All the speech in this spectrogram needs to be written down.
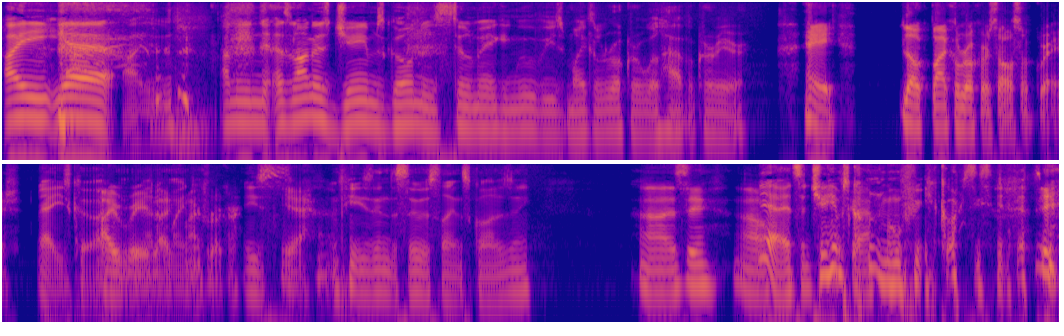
I yeah, I, I mean, as long as James Gunn is still making movies, Michael Rooker will have a career. Hey, look, Michael Rooker is also great. Yeah, he's cool. I don't- really don't like Michael. Rooker. He's Yeah. he's in the Suicide Squad, isn't he? Uh, is he? Oh. Yeah, it's a James okay. Gunn movie. Of course he's in it.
